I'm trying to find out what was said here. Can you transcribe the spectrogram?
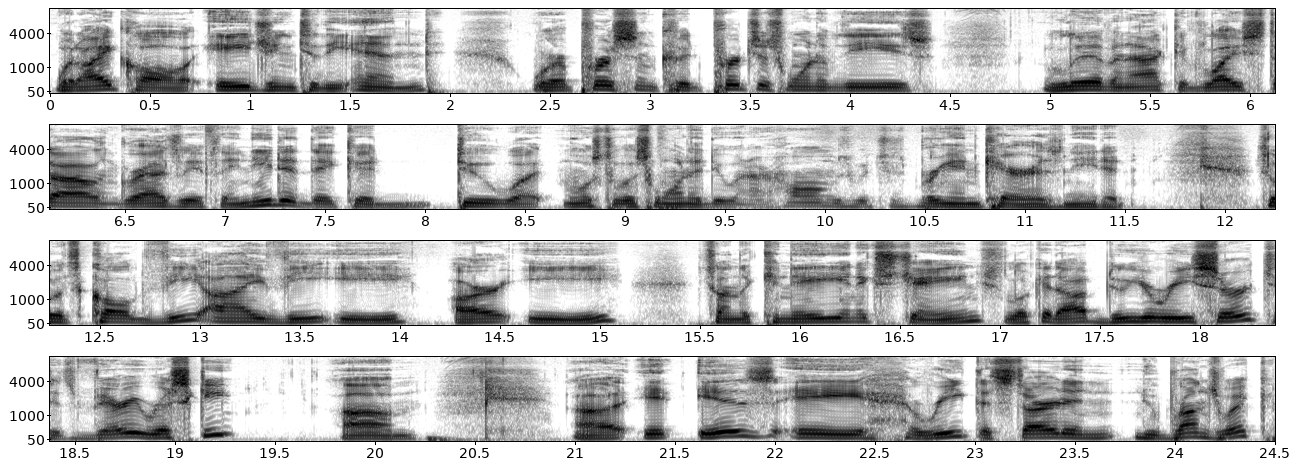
what I call aging to the end, where a person could purchase one of these live an active lifestyle, and gradually, if they needed, they could do what most of us want to do in our homes, which is bring in care as needed. So it's called V I V E R E. It's on the Canadian Exchange. Look it up. Do your research. It's very risky. Um, uh, it is a REIT that started in New Brunswick.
